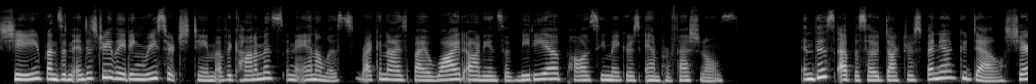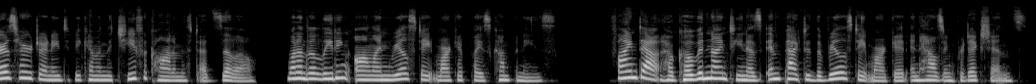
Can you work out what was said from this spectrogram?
She runs an industry leading research team of economists and analysts recognized by a wide audience of media, policymakers, and professionals. In this episode, Dr. Svenja Gudell shares her journey to becoming the chief economist at Zillow, one of the leading online real estate marketplace companies. Find out how COVID 19 has impacted the real estate market and housing predictions.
